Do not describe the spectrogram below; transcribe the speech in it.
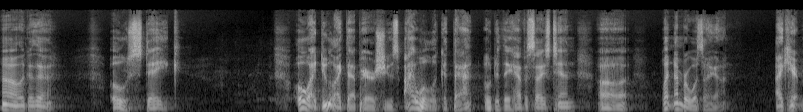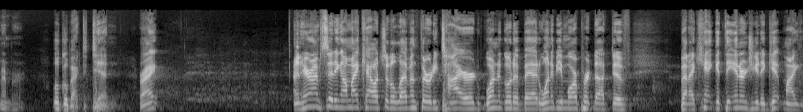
Oh, look at that. Oh, steak. Oh, I do like that pair of shoes. I will look at that. Oh, did they have a size 10? Uh, what number was I on? I can't remember. We'll go back to 10, right? And here I'm sitting on my couch at 11:30 tired, want to go to bed, want to be more productive, but I can't get the energy to get my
